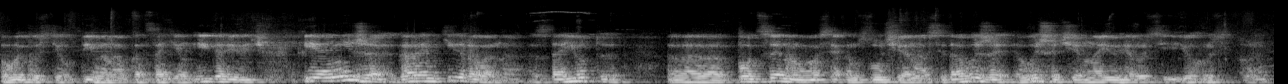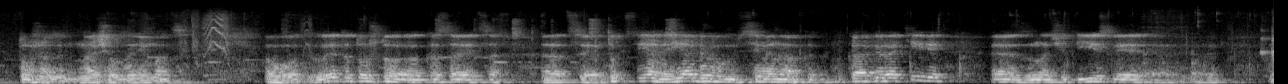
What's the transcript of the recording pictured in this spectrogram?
выпустил Пименов Константин Игоревич. И они же гарантированно сдают Э, по ценам, во всяком случае, она всегда выше, выше чем на юге Руси. Юг Руси тоже, тоже начал заниматься. Вот. Это то, что касается э, цен. То есть я, я беру семена в кооперативе, э, значит, если э, э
